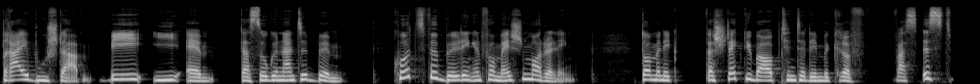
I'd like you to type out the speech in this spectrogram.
Drei Buchstaben. B-I-M. Das sogenannte BIM. Kurz für Building Information Modeling. Dominik, was steckt überhaupt hinter dem Begriff? Was ist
